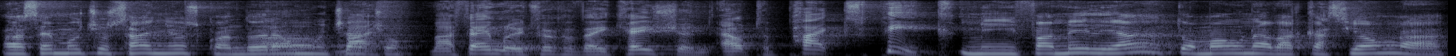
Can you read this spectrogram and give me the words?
hace muchos años, cuando era un my, muchacho, my family took a vacation out to Pikes Peak. mi familia tomó una vacación a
